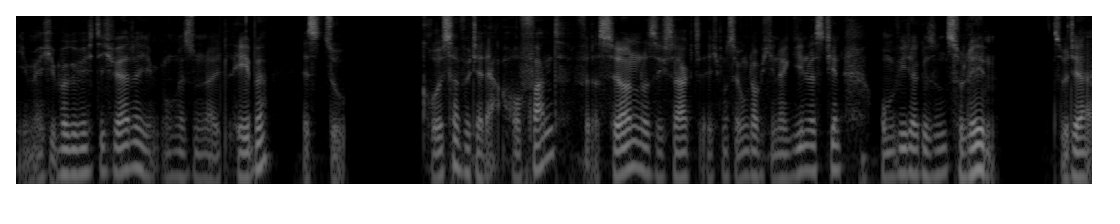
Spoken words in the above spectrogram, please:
je mehr ich übergewichtig werde, je ungesunder ich lebe, desto größer wird ja der Aufwand für das Hirn, dass ich sagt, ich muss ja unglaublich Energie investieren, um wieder gesund zu leben. Es wird ja,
